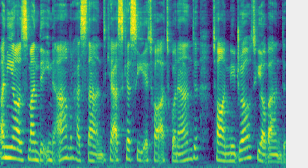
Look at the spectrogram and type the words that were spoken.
و نیازمند این امر هستند که از کسی اطاعت کنند تا نجات یابند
